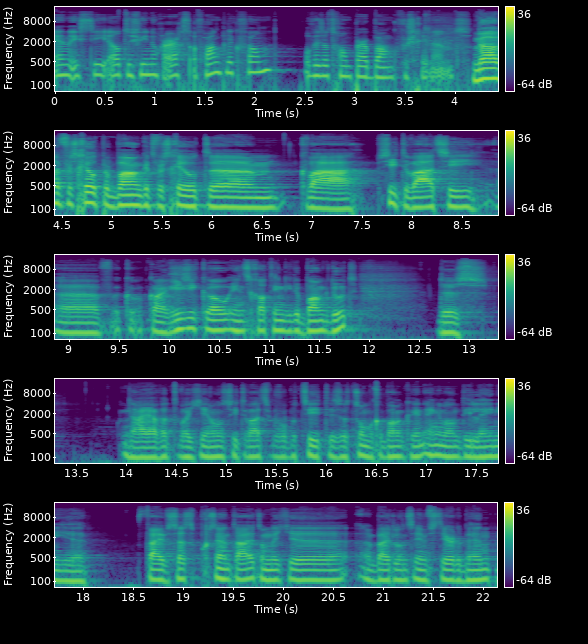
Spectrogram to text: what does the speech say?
en is die LTV nog ergens afhankelijk van? Of is dat gewoon per bank verschillend? Nou, dat verschilt per bank. Het verschilt um, qua situatie, uh, qua risico-inschatting die de bank doet. Dus, nou ja, wat, wat je in onze situatie bijvoorbeeld ziet, is dat sommige banken in Engeland die lenen je 65% uit, omdat je een buitenlandse investeerder bent.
